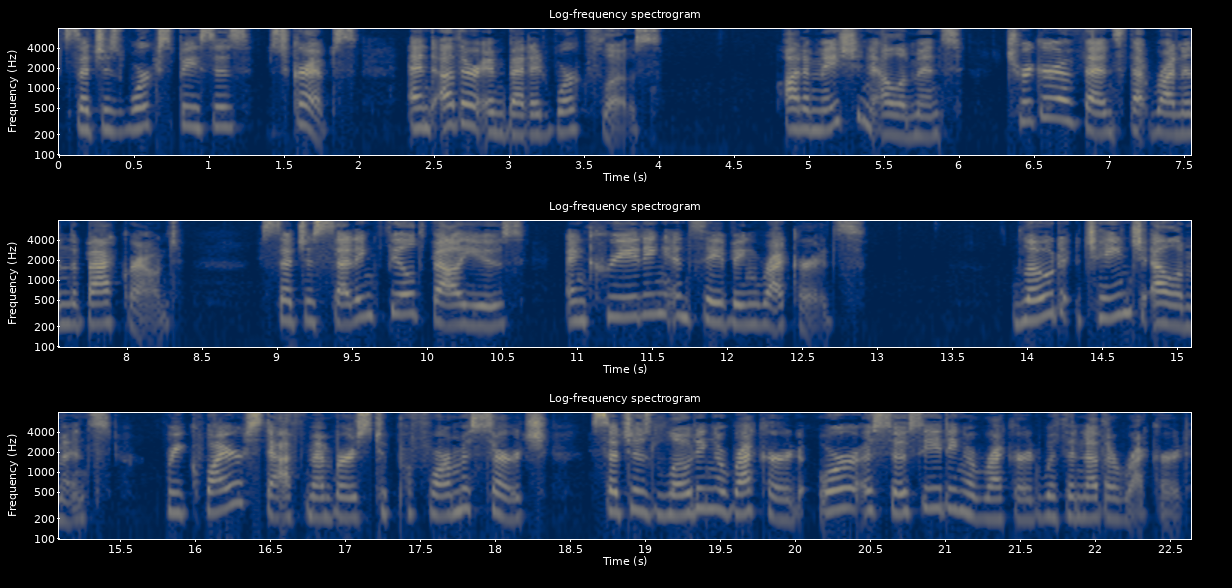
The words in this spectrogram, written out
such as workspaces, scripts, and other embedded workflows. Automation elements trigger events that run in the background, such as setting field values and creating and saving records. Load change elements require staff members to perform a search, such as loading a record or associating a record with another record.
